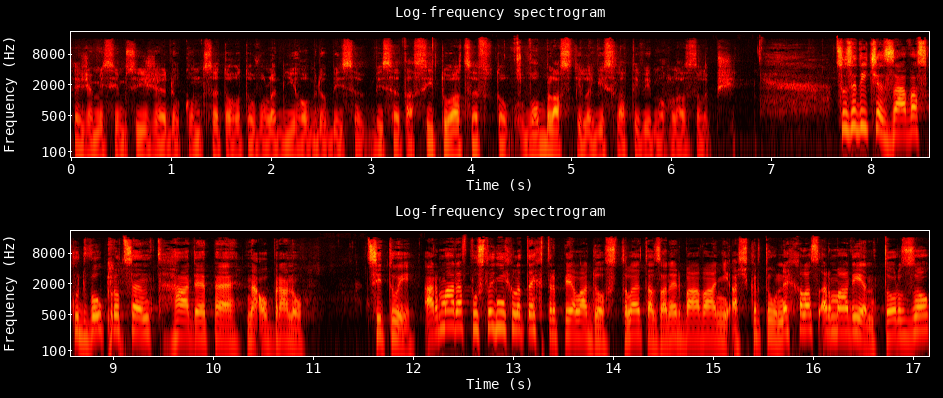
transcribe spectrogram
takže myslím si, že do konce tohoto volebního období se, by se ta situace v, to, v oblasti legislativy mohla zlepšit. Co se týče závazku 2% HDP na obranu, Cituji. Armáda v posledních letech trpěla dost. Léta zanedbávání a škrtů nechala z armády jen torzo,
